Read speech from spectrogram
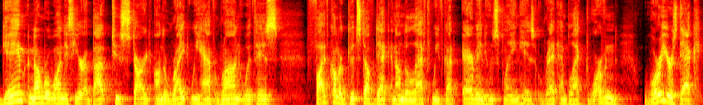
Game number one is here about to start. On the right, we have Ron with his five color good stuff deck. And on the left, we've got Erwin who's playing his red and black Dwarven Warriors deck.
